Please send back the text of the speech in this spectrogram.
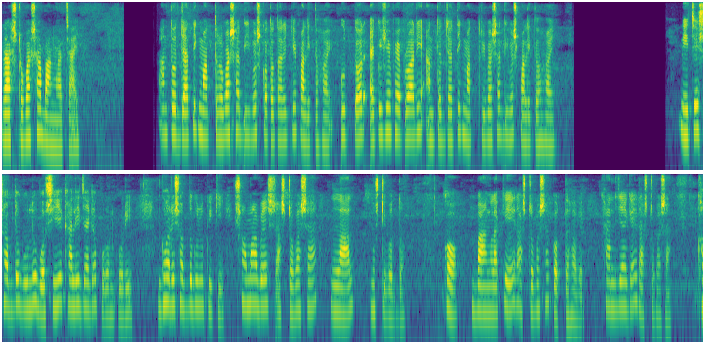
রাষ্ট্রভাষা বাংলা চাই। আন্তর্জাতিক মাতৃভাষা দিবস কত তারিখে পালিত হয়? উত্তর, একুশে ফেব্রুয়ারি আন্তর্জাতিক মাতৃভাষা দিবস পালিত হয়। নিচের শব্দগুলো বসিয়ে খালি জায়গা পূরণ করি। ঘরের শব্দগুলো কী কী? সমাবেশ, রাষ্ট্রভাষা, লাল, মুষ্টিবদ্ধ। ক, বাংলাকে রাষ্ট্রভাষা করতে হবে। খালি জায়গায় রাষ্ট্রভাষা। খ,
